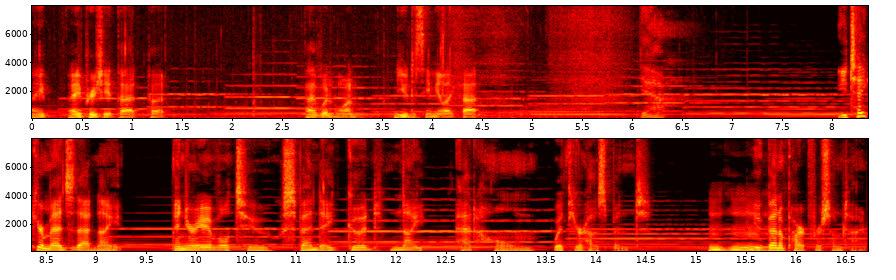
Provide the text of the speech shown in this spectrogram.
I I appreciate that, but I wouldn't want you to see me like that. Yeah. You take your meds that night, and you're able to spend a good night at home with your husband. Mm-hmm. You've been apart for some time.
